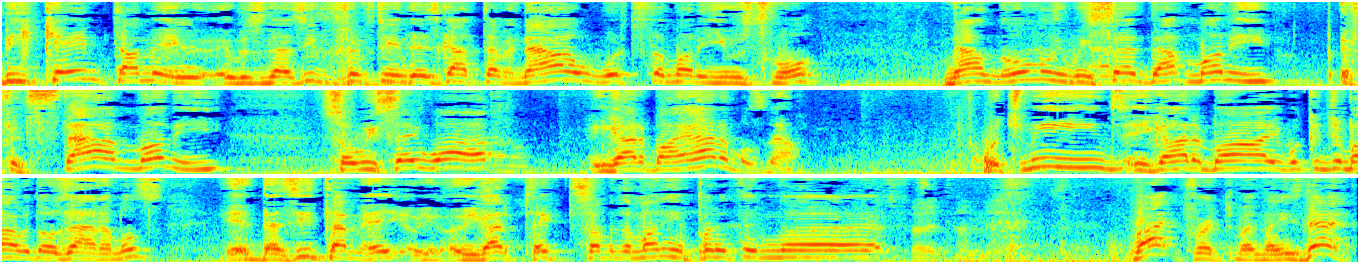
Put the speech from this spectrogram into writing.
became Tameh. It was Nazir for 15 days, got Tameh. Now, what's the money used for? Now, normally we said that money, if it's Stam money, so we say what? You got to buy animals now. Which means you got to buy. What could you buy with those animals? Nazir Tameh. Or you got to take some of the money and put it in. Uh, right for it when he's dead.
